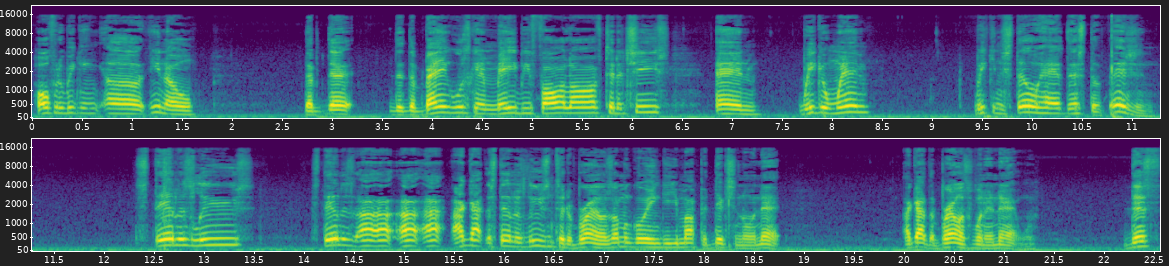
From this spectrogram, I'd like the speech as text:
Hopefully we can uh, you know, the the the, the Bengals can maybe fall off to the Chiefs and we can win. We can still have this division. Steelers lose. Steelers, I, I, I, I got the Steelers losing to the Browns. I'm gonna go ahead and give you my prediction on that. I got the Browns winning that one. This,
